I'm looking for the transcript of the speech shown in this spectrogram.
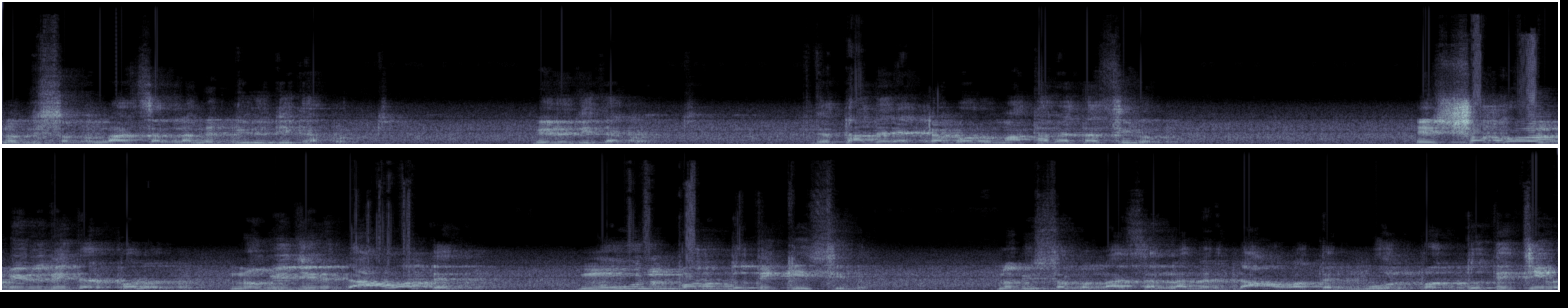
নবী সাল্লাহ সাল্লামের বিরোধিতা করত। বিরোধিতা করত। যে তাদের একটা বড় মাথা ব্যথা ছিল। এই সকল বিরোধিতার পর নবীজির দাওয়াতের মূল পদ্ধতি কি ছিল? নবী সাল্লাহ সাল্লামের দাওয়াতের মূল পদ্ধতি ছিল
